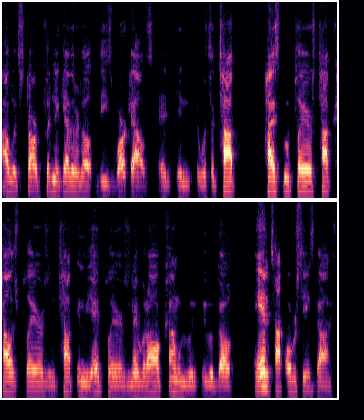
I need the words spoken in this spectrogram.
I would start putting together these workouts in, in, with the top high school players, top college players, and top NBA players, and they would all come. We would we would go and top overseas guys,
